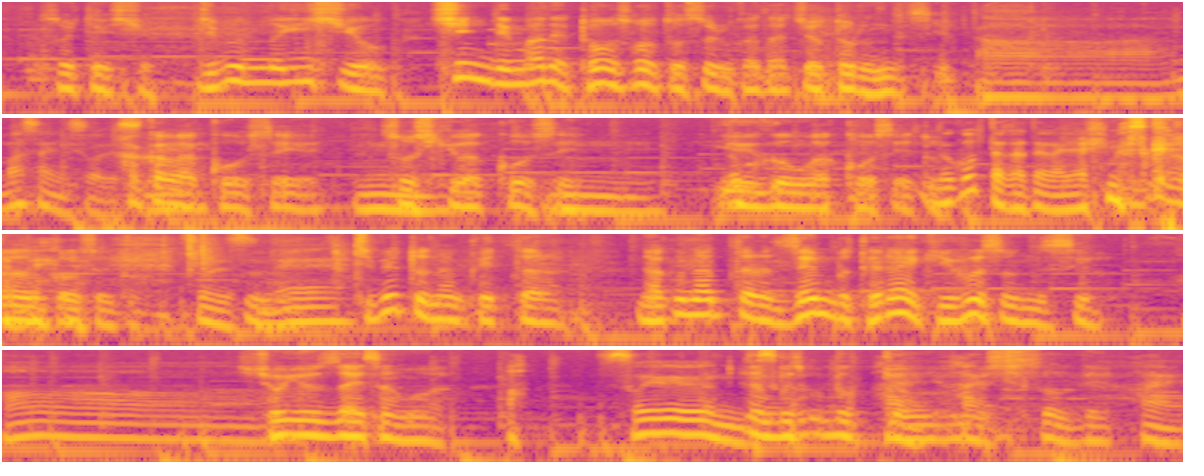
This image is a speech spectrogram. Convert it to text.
それと一緒。自分の意思を死んでまで通そうとする形を取るんですよ。ああまさにそうですね。墓は公正、うん。組織は公正、うん。遺言は公正と。残った方がやりますからあね公正と。そうですね、チベットなんか行ったら亡くなったら全部寺へ寄付するんですよ。はあ所有財産は。そういうんですか。仏仏教の思はい想で、はい、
